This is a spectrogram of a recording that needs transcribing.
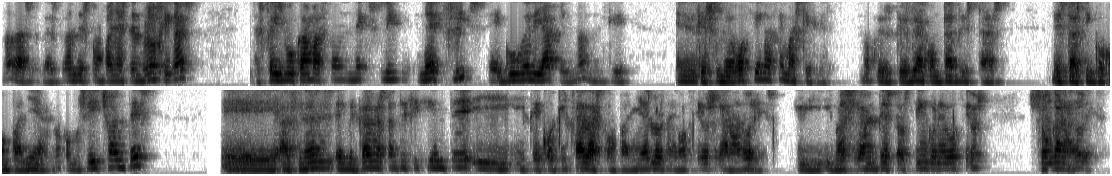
las, grandes compañías tecnológicas, Facebook, Amazon, Netflix, Netflix eh, Google y Apple, ¿no? en, el que, en el que su negocio no hace más que crecer. ¿no? Que, os voy a contar de estas, de estas cinco compañías. Como os he dicho antes, eh, al final el mercado es bastante eficiente y, te cotiza las compañías los negocios ganadores. y, básicamente estos cinco negocios son ganadores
